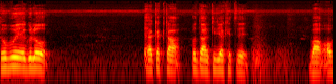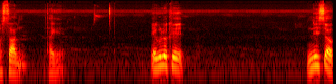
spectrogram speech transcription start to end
তবু এগুলো এক একটা প্রধান ক্রিয়াক্ষেত্রে বা অবস্থান থাকে। এগুলোকে নিছক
